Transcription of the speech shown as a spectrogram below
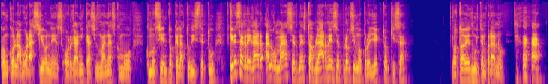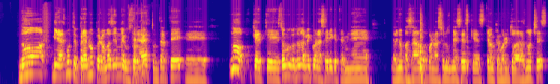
con colaboraciones orgánicas y humanas como, como siento que la tuviste tú. ¿Quieres agregar algo más, Ernesto? ¿Hablar de ese próximo proyecto, quizá? ¿O todavía es muy temprano? No, mira, es muy temprano, pero más bien me gustaría contarte, eh, no, que, que, estoy muy contento también con la serie que terminé el año pasado, bueno, hace unos meses, que es Tengo que morir todas las noches.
